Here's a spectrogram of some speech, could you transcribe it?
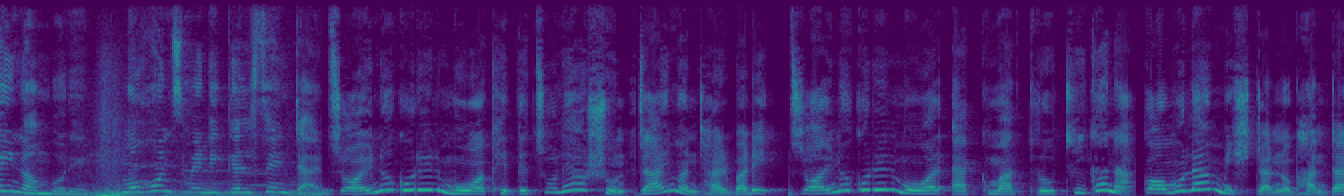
এই নম্বরে। Mohans medical centre. জয়নগরের মোয়া খেতে চলে আসুন ডায়মন্ড হারবারে। জয়নগরের মোয়ার একমাত্র ঠিকানা কমলা মিষ্টান্ন ভান্ডার।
